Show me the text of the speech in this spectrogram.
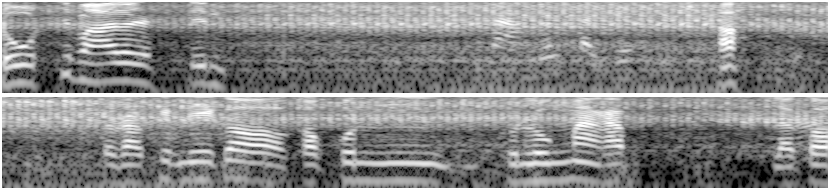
ดูดที่มาเลยดินตามด้วยใส่เจสซี่อะสำหรับคลิปนี้ก็ขอบคุณคุณลุงมากครับ แล้วก็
